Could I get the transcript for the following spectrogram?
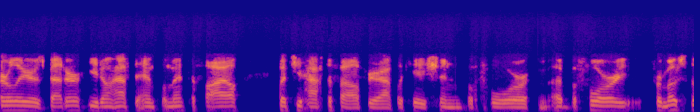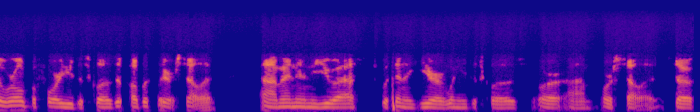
earlier is better. You don't have to implement the file, but you have to file for your application before, uh, before for most of the world, before you disclose it publicly or sell it. Um, and in the U.S., within a year when you disclose or um, or sell it. So,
